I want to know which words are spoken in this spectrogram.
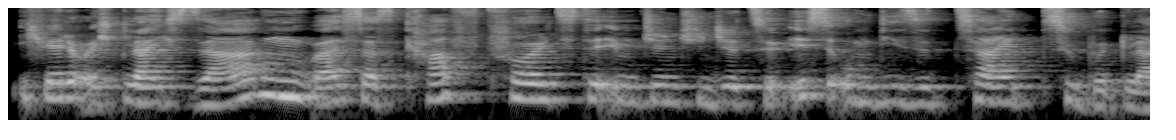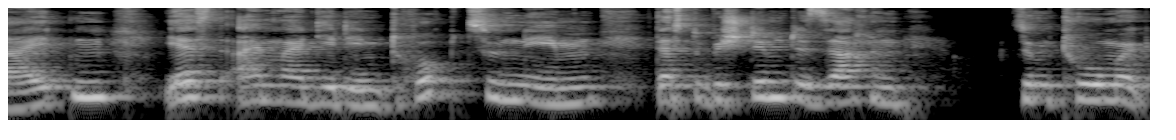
Ich werde euch gleich sagen, was das Kraftvollste im Jinshinjutsu ist, um diese Zeit zu begleiten. Erst einmal dir den Druck zu nehmen, dass du bestimmte Sachen Symptome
